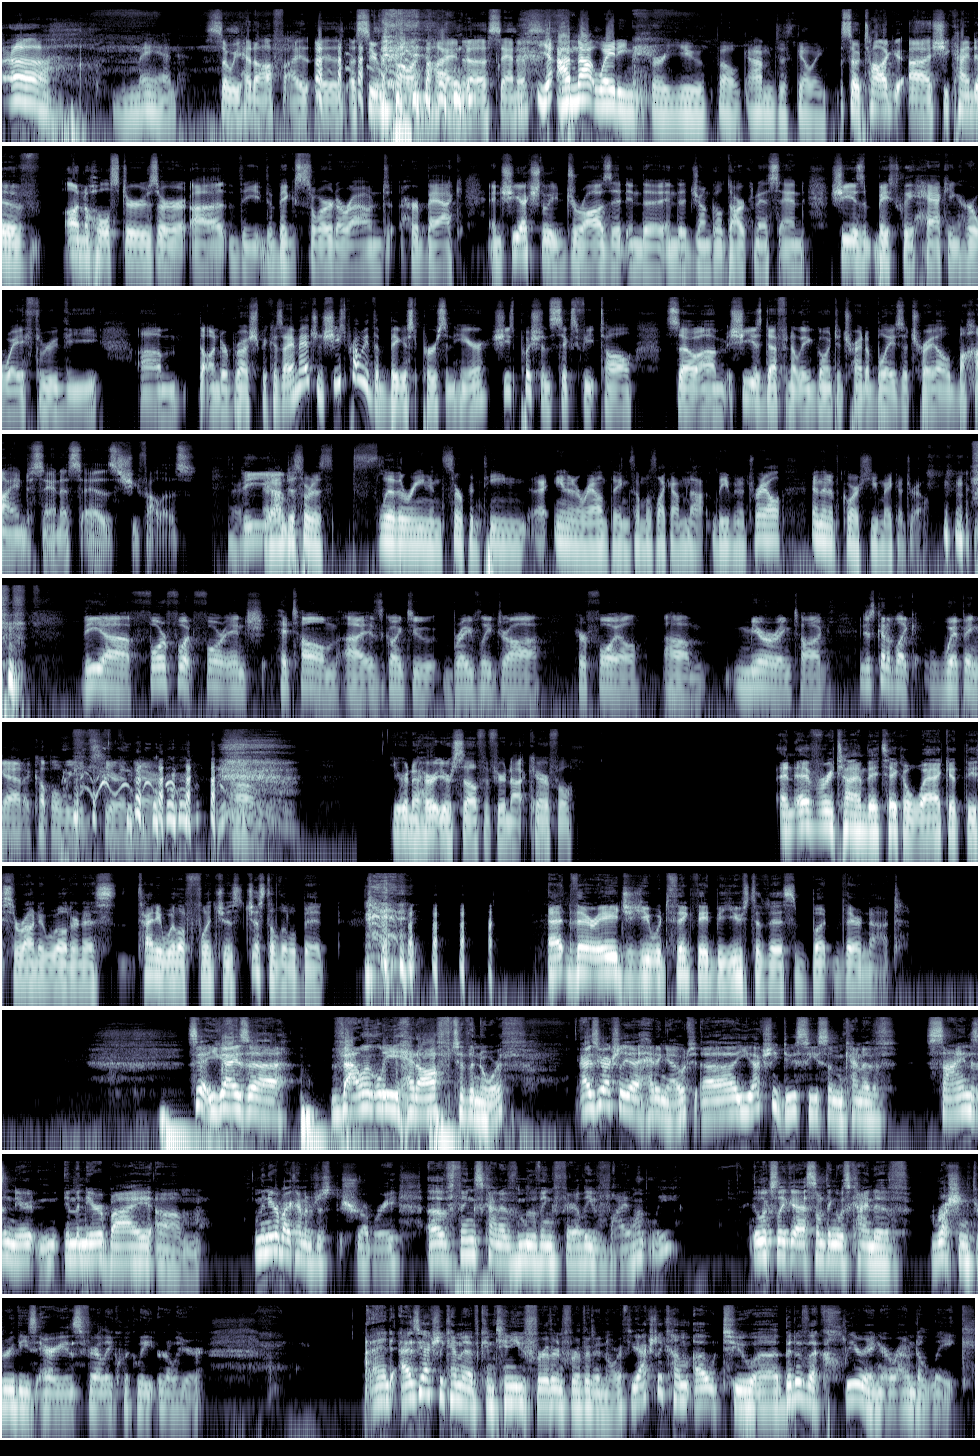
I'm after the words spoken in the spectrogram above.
Oh, man. So we head off. I, I assume following behind uh, Sannas. Yeah, I'm not waiting for you, folk. I'm just going. So Taug, uh, she kind of unholsters or uh, the the big sword around her back, and she actually draws it in the in the jungle darkness, and she is basically hacking her way through the um the underbrush because I imagine she's probably the biggest person here. She's pushing six feet tall, so um she is definitely going to try to blaze a trail behind Sannas as she follows. The and I'm um, just sort of slithering and serpentine uh, in and around things, almost like I'm not leaving a trail. And then, of course, you make a trail. The uh, four foot four inch He'Talm uh, is going to bravely draw her foil, um, mirroring Taug, and just kind of like whipping at a couple weeds here and there. um, You're gonna hurt yourself if you're not careful. And every time they take a whack at the surrounding wilderness, Tiny Willow flinches just a little bit. at their age, you would think they'd be used to this, but they're not. So yeah, you guys uh, valiantly head off to the north. As you're actually uh, heading out, uh, you actually do see some kind of signs in near in the nearby um, in the nearby kind of just shrubbery of things kind of moving fairly violently. It looks like uh, something was kind of rushing through these areas fairly quickly earlier. And as you actually kind of continue further and further to north, you actually come out to a bit of a clearing around a lake.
